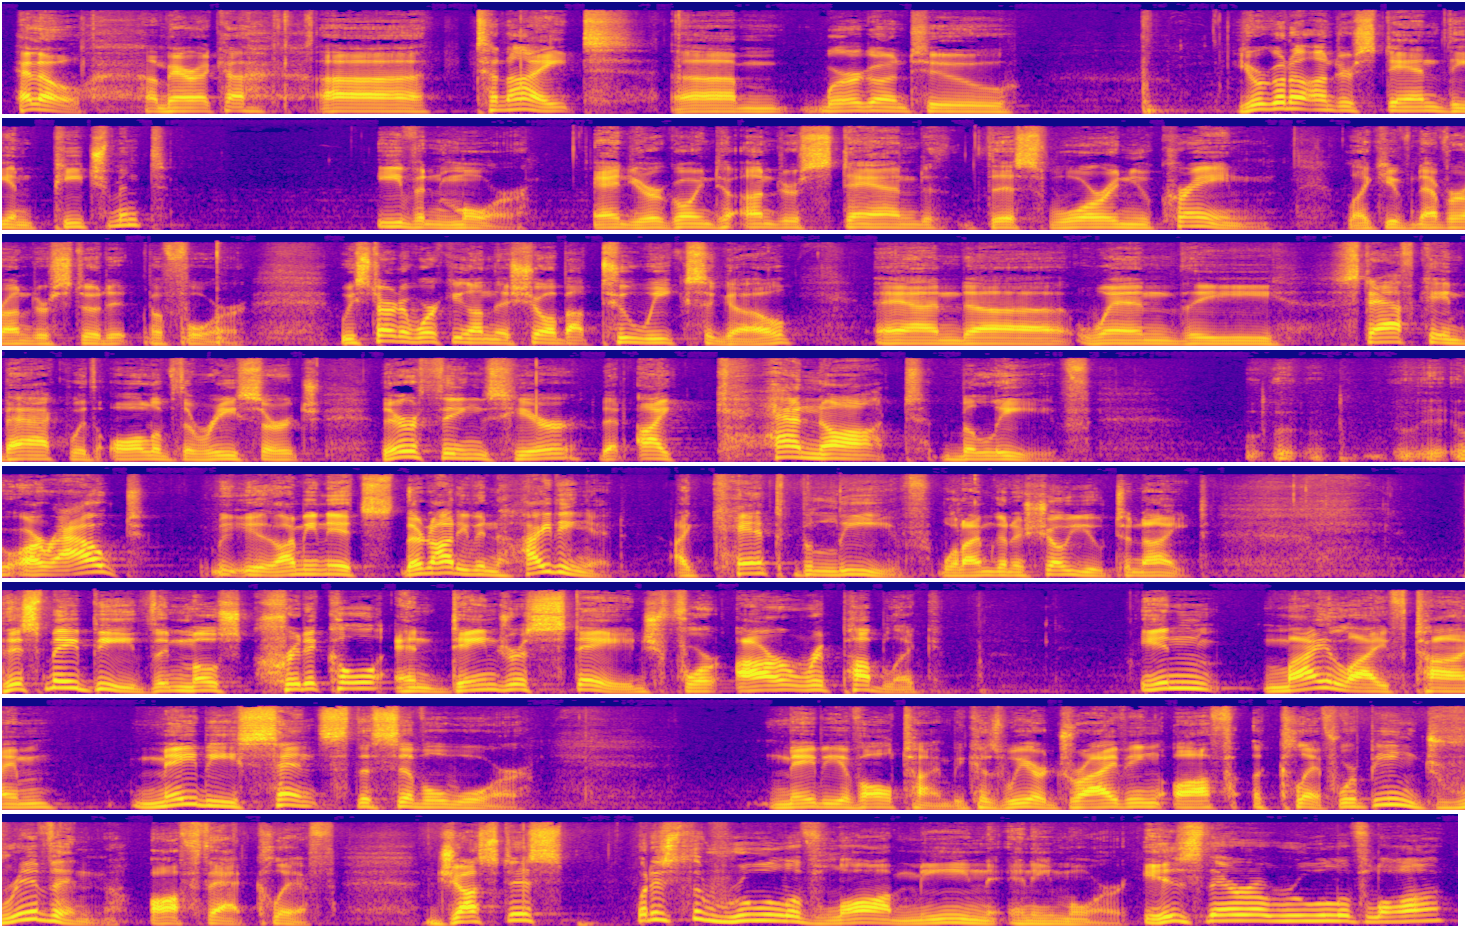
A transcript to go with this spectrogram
Hello, America. Uh, tonight, um, we're going to, you're going to understand the impeachment even more. And you're going to understand this war in Ukraine like you've never understood it before. We started working on this show about two weeks ago. And uh, when the staff came back with all of the research, there are things here that I cannot believe are out. I mean, it's they're not even hiding it. I can't believe what I'm going to show you tonight. This may be the most critical and dangerous stage for our republic in my lifetime, maybe since the Civil War, maybe of all time, because we are driving off a cliff. We're being driven off that cliff. Justice, what does the rule of law mean anymore? Is there a rule of law?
